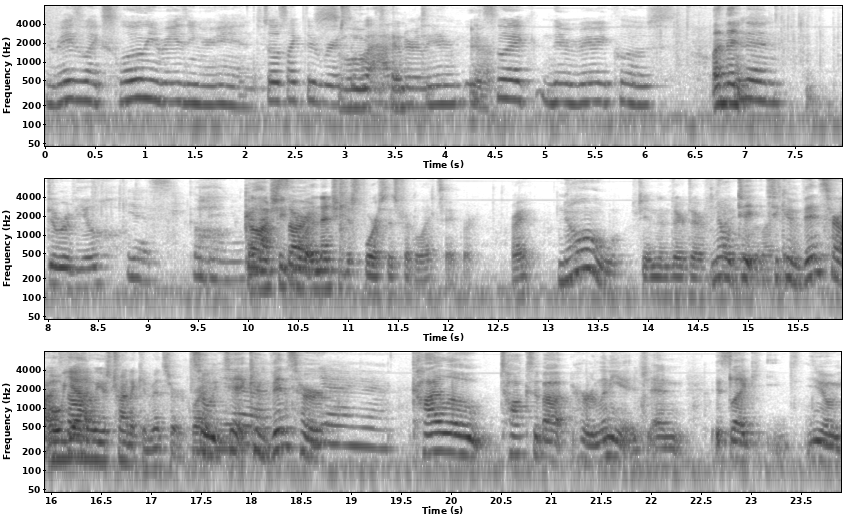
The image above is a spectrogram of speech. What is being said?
and Rey's like slowly raising her hand. So it's like the reverse So of what happened earlier. Yeah. It's like they're very close. And then And then, the reveal. yes, go Daniel. and then God, she sorry. and then she just forces for the lightsaber. Right? No, She, and then they're, they're no, to, the to convince her. I Oh thought, yeah, no, he was trying to convince her. Right. So to convince her, Yeah, yeah. Kylo talks about her lineage and it's like, you know,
